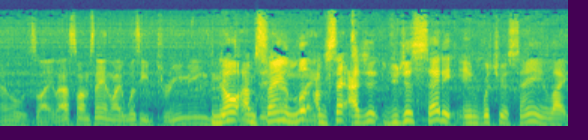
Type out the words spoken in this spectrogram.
notes? Like, that's what I'm saying. Like, was he dreaming? Did no, I'm saying, him? look, Like, I'm saying, I just you just said it in what you're saying. Like,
